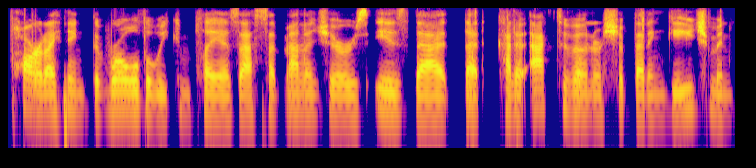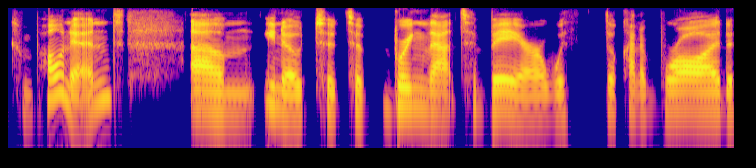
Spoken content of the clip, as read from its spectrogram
part i think the role that we can play as asset managers is that that kind of active ownership that engagement component um, you know to to bring that to bear with the kind of broad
